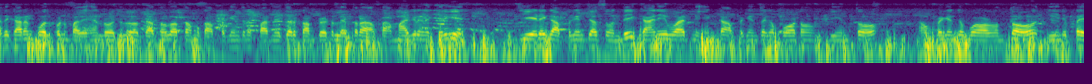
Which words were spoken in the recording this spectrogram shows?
అధికారం కోల్పోయిన పదిహేను రోజుల్లో గతంలో తమకు అప్పగించిన ఫర్నిచర్ కంప్యూటర్లు ఇతర సామాగ్రిని తిరిగి జీఏడీకి అప్పగించాల్సి ఉంది. కానీ వాటిని ఇంకా అప్పగించకపోవడం దీంతో అప్పగించకపోవడంతో దీనిపై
